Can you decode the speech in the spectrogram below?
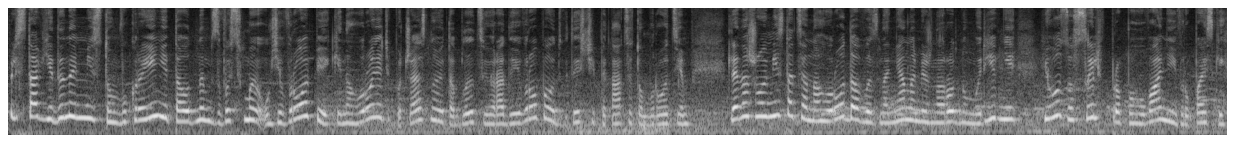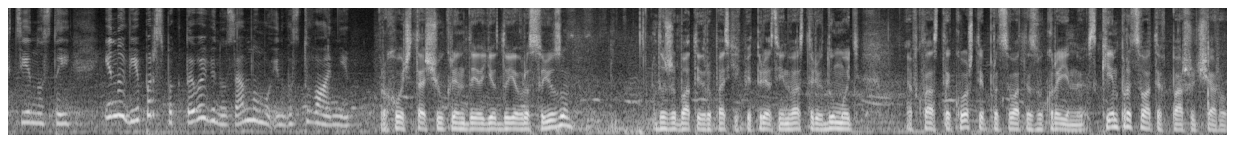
Тернопіль став єдиним містом в Україні та одним з восьми у Європі, які нагородять почесною таблицею Ради Європи у 2015 році. Для нашого міста ця нагорода визнання на міжнародному рівні його зусиль в пропагуванні європейських цінностей і нові перспективи в іноземному інвестуванні. Враховуючи те, що Україна дає до Євросоюзу, дуже багато європейських підприємств інвесторів думають вкласти кошти і працювати з Україною. З ким працювати в першу чергу?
